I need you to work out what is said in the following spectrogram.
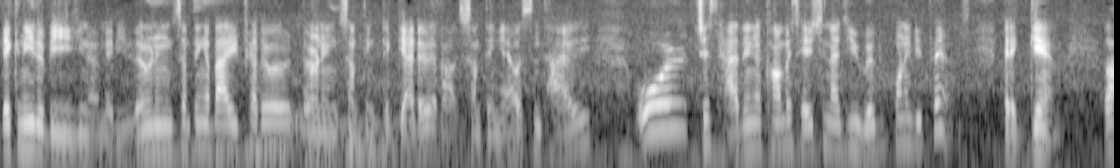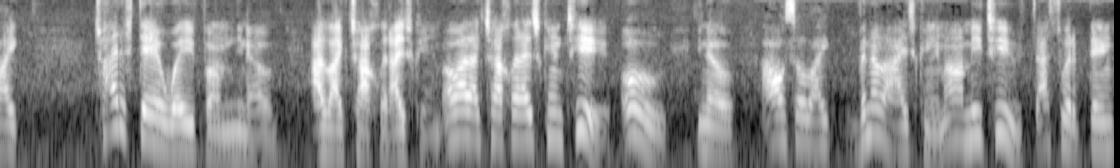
They can either be, you know, maybe learning something about each other, learning something together about something else entirely, or just having a conversation as you would with one of your friends. But again, like, try to stay away from, you know, I like chocolate ice cream. Oh, I like chocolate ice cream too. Oh, you know, I also like vanilla ice cream. Ah, oh, me too. That sort of thing.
